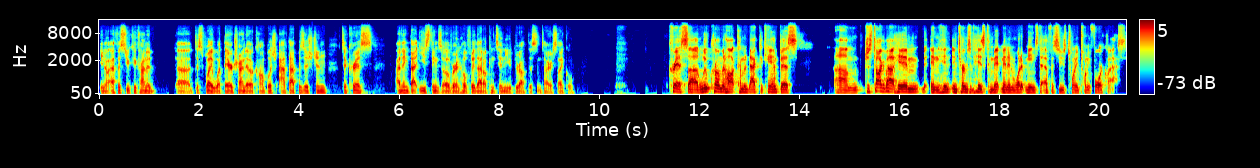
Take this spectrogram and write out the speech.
you know FSU could kind of uh, display what they're trying to accomplish at that position to Chris, I think that eased things over, and hopefully that'll continue throughout this entire cycle. Chris, uh, Luke Kromenhoek coming back to campus. Um, just talk about him in, in terms of his commitment and what it means to FSU's 2024 class.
